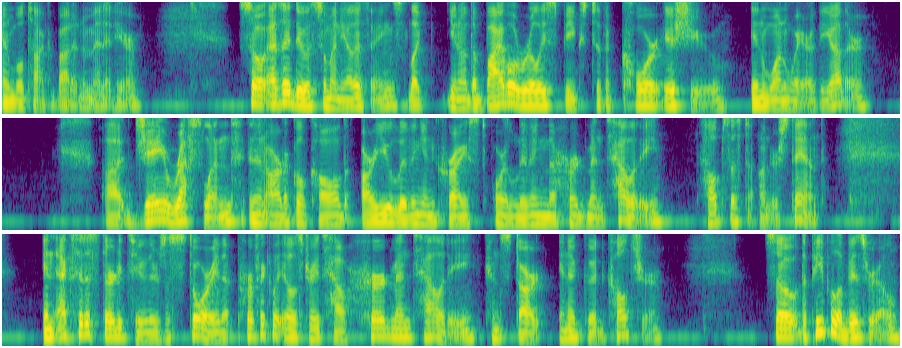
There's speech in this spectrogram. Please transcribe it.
and we'll talk about it in a minute here. So, as I do with so many other things, like, you know, the Bible really speaks to the core issue in one way or the other. Uh, Jay Refsland, in an article called Are You Living in Christ or Living the Herd Mentality? Helps us to understand. In Exodus 32, there's a story that perfectly illustrates how herd mentality can start in a good culture. So, the people of Israel,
